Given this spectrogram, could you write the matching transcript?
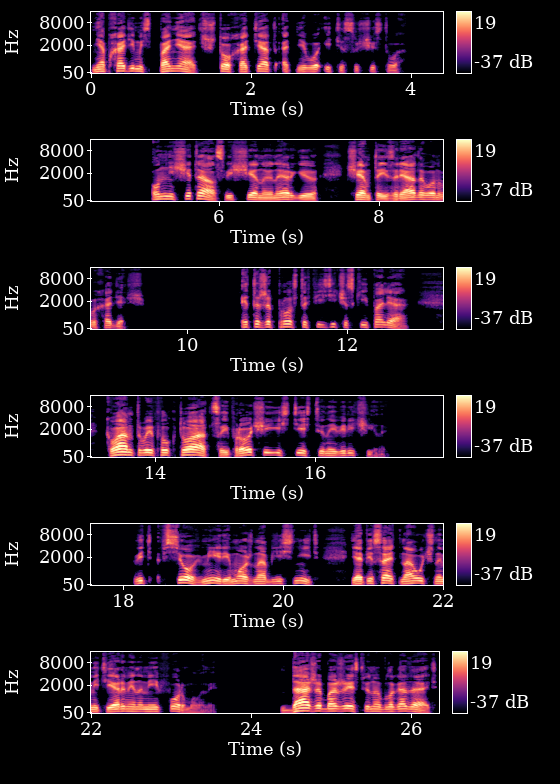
необходимость понять, что хотят от него эти существа. Он не считал священную энергию чем-то из ряда вон выходящим. Это же просто физические поля, квантовые флуктуации и прочие естественные величины. Ведь все в мире можно объяснить и описать научными терминами и формулами даже божественную благодать,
